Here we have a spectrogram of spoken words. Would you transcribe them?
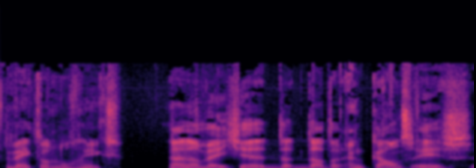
Dan weet ik toch nog niks? Nou, dan weet je dat, dat er een kans is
